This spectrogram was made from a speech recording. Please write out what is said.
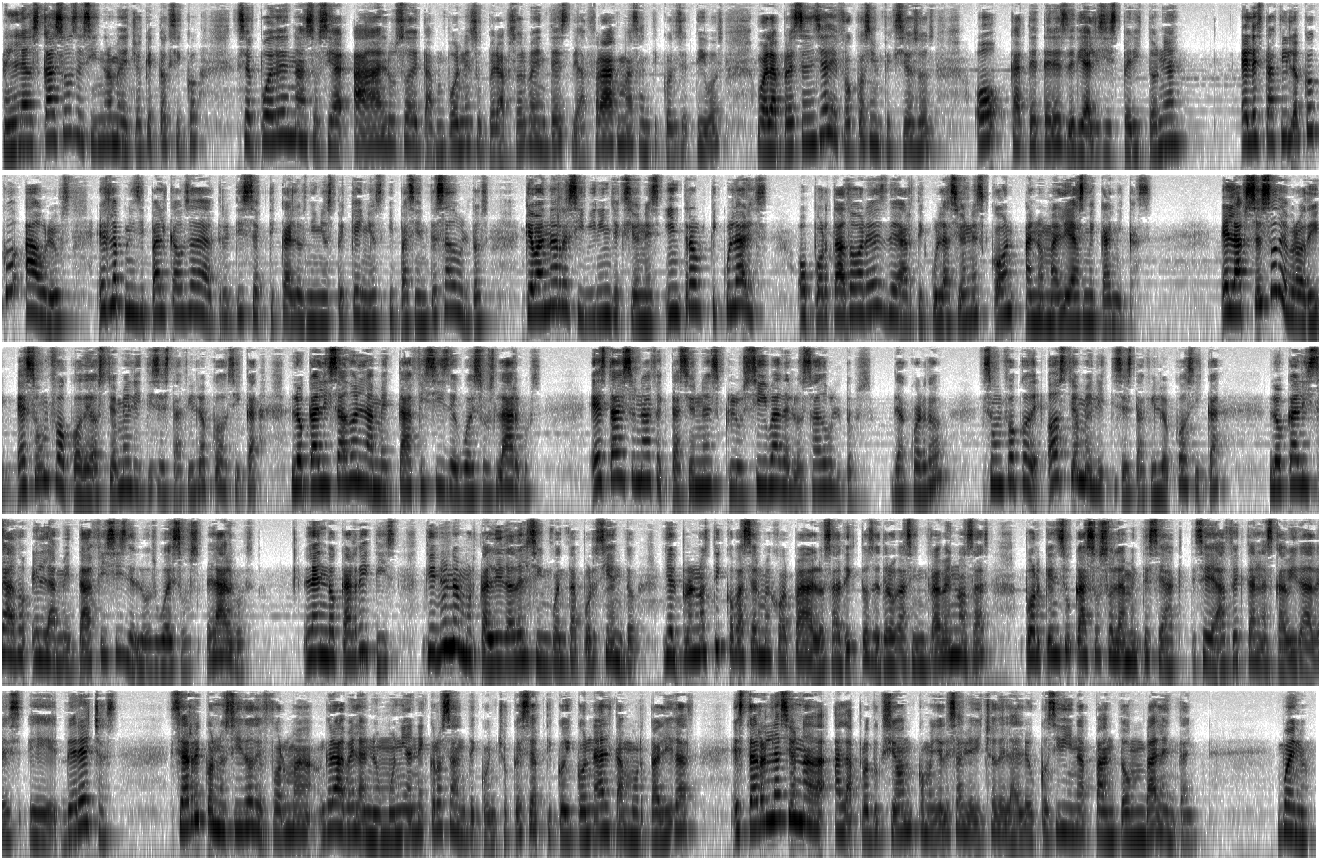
En los casos de síndrome de choque tóxico se pueden asociar al uso de tampones superabsorbentes, diafragmas, anticonceptivos o a la presencia de focos infecciosos o catéteres de diálisis peritoneal. El estafilococo aureus es la principal causa de artritis séptica en los niños pequeños y pacientes adultos que van a recibir inyecciones intraarticulares o portadores de articulaciones con anomalías mecánicas. El absceso de Brody es un foco de osteomielitis estafilocócica localizado en la metáfisis de huesos largos. Esta es una afectación exclusiva de los adultos, ¿de acuerdo? Es un foco de osteomielitis estafilocócica localizado en la metáfisis de los huesos largos. La endocarditis tiene una mortalidad del 50% y el pronóstico va a ser mejor para los adictos de drogas intravenosas porque en su caso solamente se, afectan las cavidades eh, derechas. Se ha reconocido de forma grave la neumonía necrosante con choque séptico y con alta mortalidad. Está relacionada a la producción, como ya les había dicho, de la leucocidina Panton Valentine. Bueno,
